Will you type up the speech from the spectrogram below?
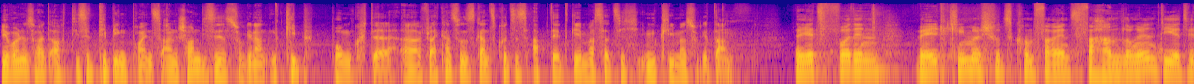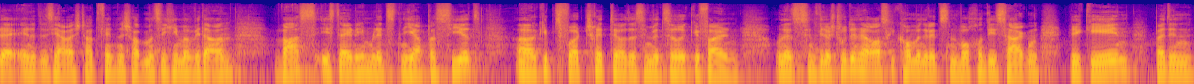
wir wollen uns heute auch diese Tipping Points anschauen, diese sogenannten Kipppunkte. Äh, vielleicht kannst du uns ganz kurzes Update geben, was hat sich im Klima so getan? Jetzt vor den Weltklimaschutzkonferenzverhandlungen, die jetzt wieder Ende des Jahres stattfinden, schaut man sich immer wieder an, was ist eigentlich im letzten Jahr passiert, äh, gibt es Fortschritte oder sind wir zurückgefallen. Und jetzt sind wieder Studien herausgekommen in den letzten Wochen, die sagen, wir gehen bei den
